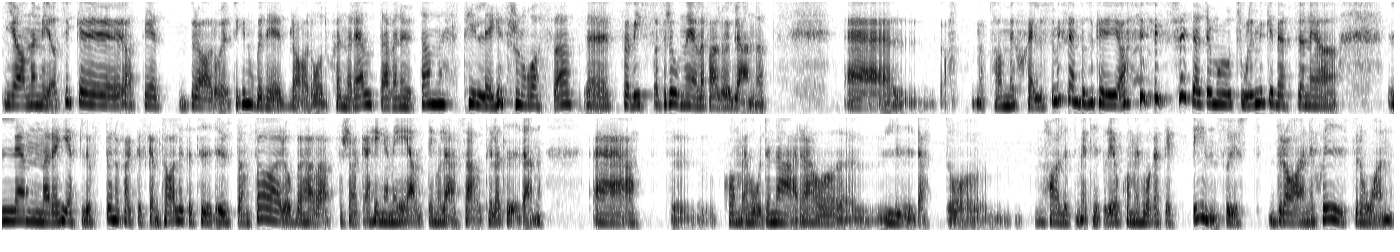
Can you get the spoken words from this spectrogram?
Ja, nej, men jag tycker att det är ett bra råd. Jag tycker nog att det är ett bra råd generellt, även utan tillägget från Åsa. Eh, för vissa personer i alla fall och ibland att Eh, ja, om jag tar mig själv som exempel så kan jag säga att jag mår otroligt mycket bättre när jag lämnar hetluften och faktiskt kan ta lite tid utanför och behöva försöka hänga med i allting och läsa allt hela tiden. Eh, att Eh, komma ihåg det nära och livet och ha lite mer tid på det och komma ihåg att det finns och just dra energi från,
